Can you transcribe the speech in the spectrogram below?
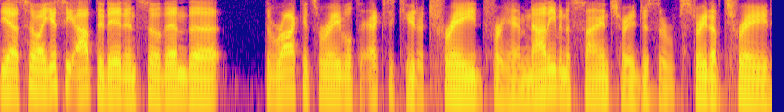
yeah. So I guess he opted in, and so then the the Rockets were able to execute a trade for him, not even a sign and trade, just a straight up trade,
